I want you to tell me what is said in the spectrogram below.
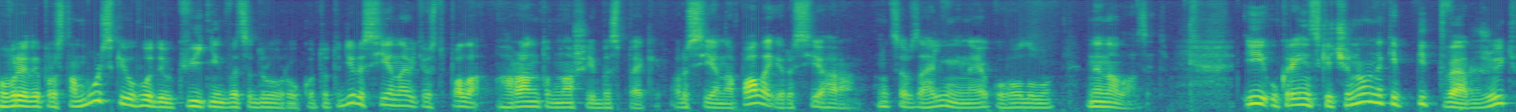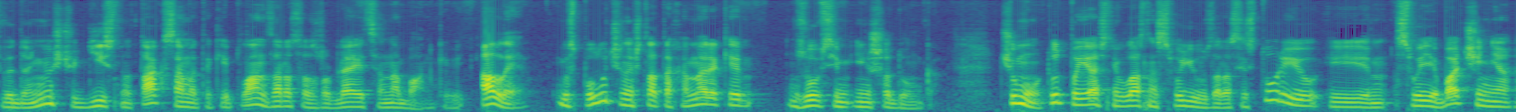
говорили про Стамбульські угоди в квітні 22-го року, то тоді Росія навіть виступала гарантом нашої безпеки. Росія напала і Росія гарант. Ну це взагалі ні на яку голову не налазить. І українські чиновники підтверджують виданню, що дійсно так саме такий план зараз розробляється на банковій. Але у Сполучених Штатах Америки зовсім інша думка. Чому? Тут поясню власне свою зараз історію і своє бачення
